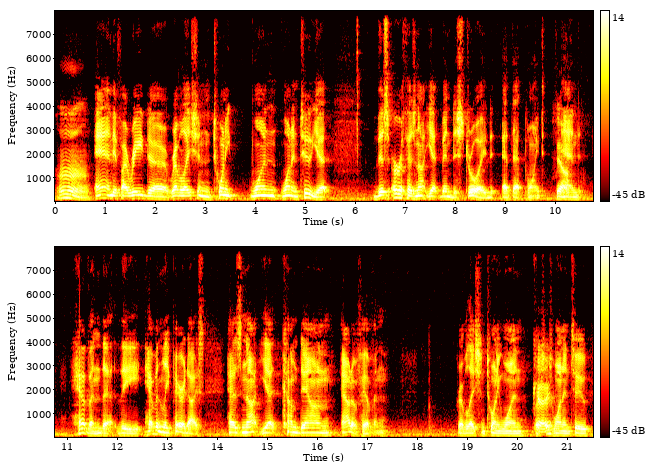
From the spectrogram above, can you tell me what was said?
Mm, And if I read uh, Revelation 21 1 1 and 2 yet, this earth has not yet been destroyed at that point. Yeah. And heaven, the, the heavenly paradise, has not yet come down out of heaven. Revelation 21, verses 1 and 2.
